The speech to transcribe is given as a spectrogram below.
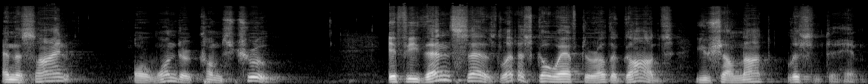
and the sign or wonder comes true, if he then says, let us go after other gods, you shall not listen to him.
